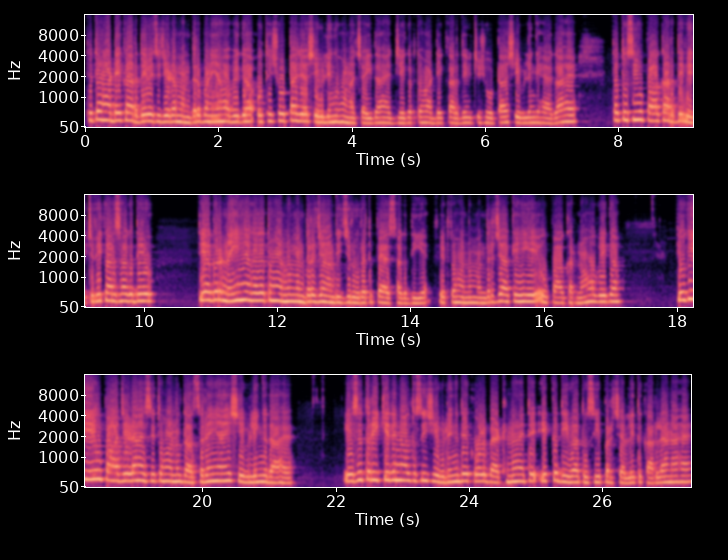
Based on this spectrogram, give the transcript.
ਤੇ ਤੁਹਾਡੇ ਘਰ ਦੇ ਵਿੱਚ ਜਿਹੜਾ ਮੰਦਿਰ ਬਣਿਆ ਹੋਵੇਗਾ, ਉੱਥੇ ਛੋਟਾ ਜਿਹਾ ਸ਼ਿਵਲਿੰਗ ਹੋਣਾ ਚਾਹੀਦਾ ਹੈ। ਜੇਕਰ ਤੁਹਾਡੇ ਘਰ ਦੇ ਵਿੱਚ ਛੋਟਾ ਸ਼ਿਵਲਿੰਗ ਹੈਗਾ ਹੈ, ਤਾਂ ਤੁਸੀਂ ਉਪਾਅ ਘਰ ਦੇ ਵਿੱਚ ਵੀ ਕਰ ਸਕਦੇ ਹੋ। ਤੇ ਅਗਰ ਨਹੀਂ ਹੈਗਾ ਤਾਂ ਤੁਹਾਨੂੰ ਮੰਦਰ ਜਾਣ ਦੀ ਜ਼ਰੂਰਤ ਪੈ ਸਕਦੀ ਹੈ। ਫਿਰ ਤੁਹਾਨੂੰ ਮੰਦਰ ਜਾ ਕੇ ਹੀ ਇਹ ਉਪਾਅ ਕਰਨਾ ਹੋਵੇਗਾ। ਕਿਉਂਕਿ ਇਹ ਉਪਾਅ ਜਿਹੜਾ ਅਸੀਂ ਤੁਹਾਨੂੰ ਦੱਸ ਰਹੇ ਹਾਂ, ਇਹ ਸ਼ਿਵਲਿੰਗ ਦਾ ਹੈ। ਇਸੇ ਤਰੀਕੇ ਦੇ ਨਾਲ ਤੁਸੀਂ ਸ਼ਿਵਲਿੰਗ ਦੇ ਕੋਲ ਬੈਠਣਾ ਹੈ ਤੇ ਇੱਕ ਦੀਵਾ ਤੁਸੀਂ ਪ੍ਰਚਲਿਤ ਕਰ ਲੈਣਾ ਹੈ।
